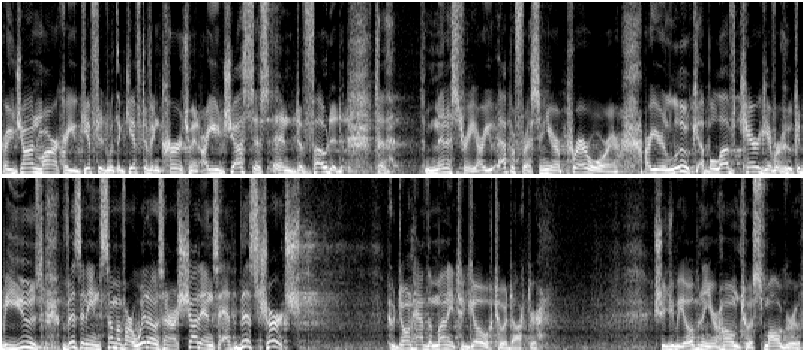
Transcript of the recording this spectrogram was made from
Are you John Mark? Are you gifted with the gift of encouragement? Are you Justus and devoted to ministry? Are you Epaphras and you're a prayer warrior? Are you Luke, a beloved caregiver who could be used visiting some of our widows and our shut ins at this church who don't have the money to go to a doctor? Should you be opening your home to a small group?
